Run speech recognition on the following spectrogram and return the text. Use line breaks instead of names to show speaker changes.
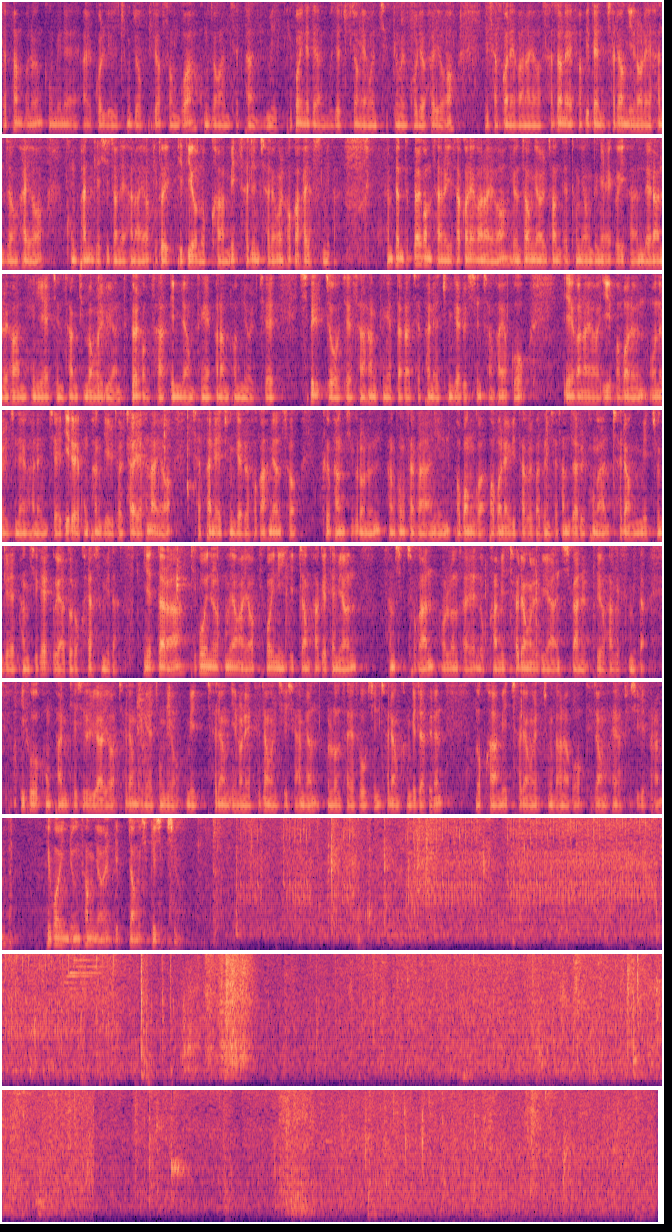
재판부는 국민의 알 권리 충족 필요성과 공정한 재판 및 피고인에 대한 무죄 추정의 원칙 등을 고려하여 이 사건에 관하여 사전에 협의된 촬영 인원에 한정하여 공판 개시 전에 하나여 비디오, 녹화 및 사진 촬영을 허가하였습니다. 한편 특별검사는 이 사건에 관하여 윤석열 전 대통령 등에 의한 내란 외환 행위의 진상 규명을 위한 특별검사 임명 등에 관한 법률 제11조 제4항 등에 따라 재판의 중계를 신청하였고 이에 관하여 이 법원은 오늘 진행하는 제1회 공판기일 절차에 한하여 재판의 중계를 허가하면서 그 방식으로는 방송사가 아닌 법원과 법원의 위탁을 받은 제3자를 통한 촬영 및 중계 방식에 의하도록 하였습니다. 이에 따라 피고인을 호명하여 피고인이 입정하게 되면 30초간 언론사의 녹화 및 촬영을 위한 시간을 부여하겠습니다. 이후 공판 개시를 위하여 촬영 중의 종료 및 촬영 인원의 퇴정을 지시하면 언론사에서 오신 촬영 관계자들은 녹화 및 촬영을 중단하고 퇴정하여 주시기 바랍니다. 피고인 윤석열 입정시키십시오.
